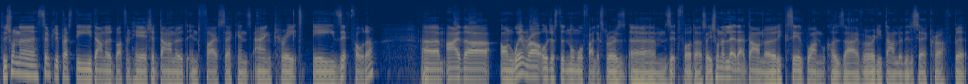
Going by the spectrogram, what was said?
So you just want to simply press the download button here. It should download in five seconds and create a zip folder. Um, either on WinRAR or just the normal File Explorer's um, zip folder. So you just want to let that download. You can see it's one because I've already downloaded this aircraft, but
